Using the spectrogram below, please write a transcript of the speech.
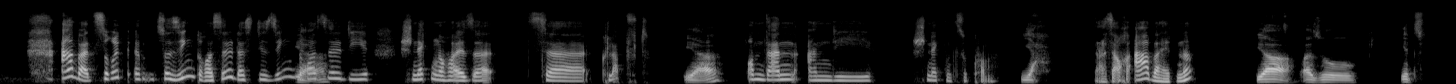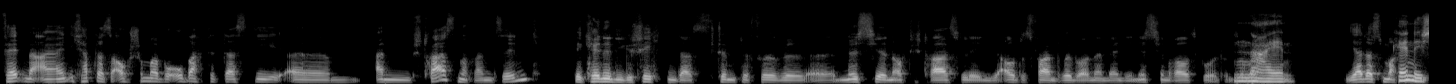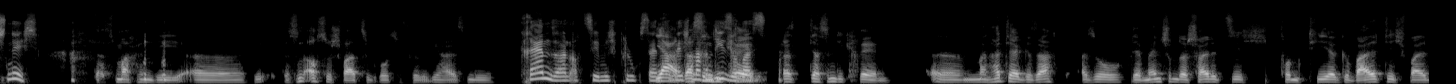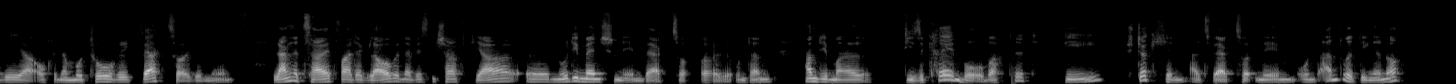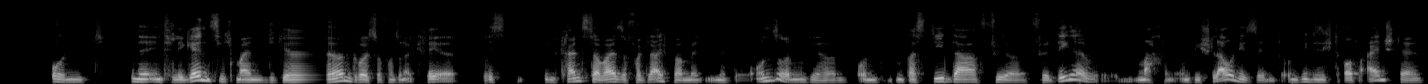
Aber zurück äh, zur Singdrossel, dass die Singdrossel ja. die Schneckenhäuser zerklopft. Ja. Um dann an die Schnecken zu kommen. Ja. Das ist auch Arbeit, ne? Ja, also jetzt fällt mir ein, ich habe das auch schon mal beobachtet, dass die ähm, am Straßenrand sind wir kennen die Geschichten, dass bestimmte Vögel äh, Nüsschen auf die Straße legen, die Autos fahren drüber und dann werden die Nüsschen rausgeholt. Und so Nein. Ja, das machen Kenne ich nicht. Das machen die, äh, das sind auch so schwarze große Vögel, wie heißen die? Krähen sollen auch ziemlich klug sein. Ja, Vielleicht das machen sind die, die sowas. Das, das, sind die Krähen. Äh, man hat ja gesagt, also der Mensch unterscheidet sich vom Tier gewaltig, weil wir ja auch in der Motorik Werkzeuge nehmen. Lange Zeit war der Glaube in der Wissenschaft, ja, äh, nur die Menschen nehmen Werkzeuge. Und dann haben die mal diese Krähen beobachtet, die Stöckchen als Werkzeug nehmen und andere Dinge noch. Und eine Intelligenz, ich meine, die Gehirngröße von so einer Krähe ist in keinster Weise vergleichbar mit, mit unserem Gehirn. Und was die da für, für Dinge machen und wie schlau die sind und wie die sich darauf einstellen,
